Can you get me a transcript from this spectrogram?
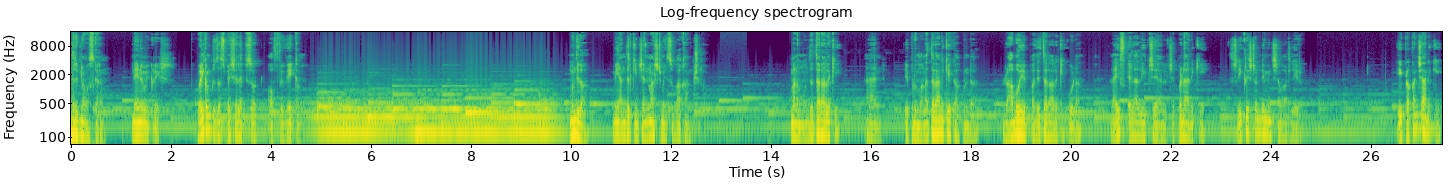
అందరికి నమస్కారం. నేను మీ Krish. Welcome to the special episode of Vivekam ముందుగా మీ అందరికీ జన్మాష్టమి శుభాకాంక్షలు. మన ముందు తరాలకి అండ్ ఇప్పుడు మన తరానికే కాకుండా రాబోయే పది తరాలకి కూడా లైఫ్ ఎలా లీడ్ చేయాలో చెప్పడానికి శ్రీకృష్ణుడిని మించిన వారు లేరు. ఈ ప్రపంచానికి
